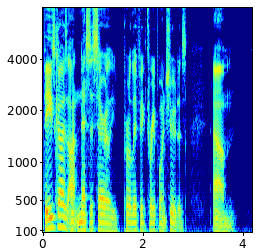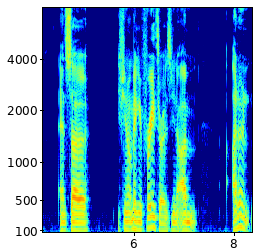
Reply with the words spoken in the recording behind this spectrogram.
these guys aren't necessarily prolific three point shooters. Um, and so if you're not making free throws, you know, I'm, I don't,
